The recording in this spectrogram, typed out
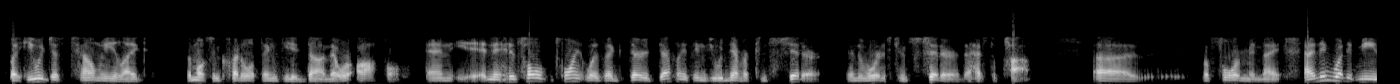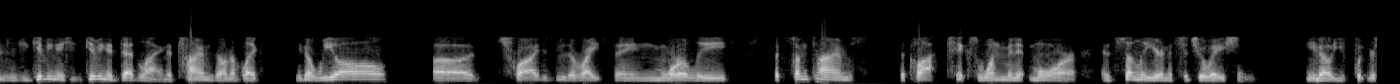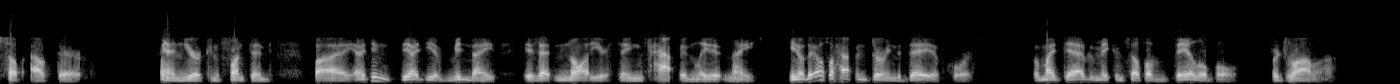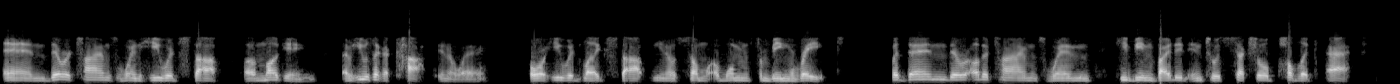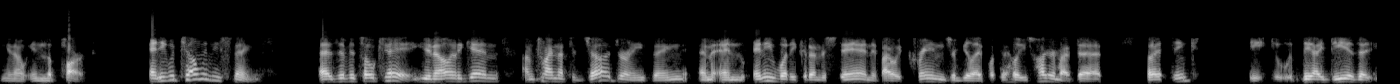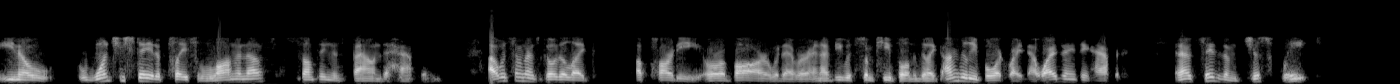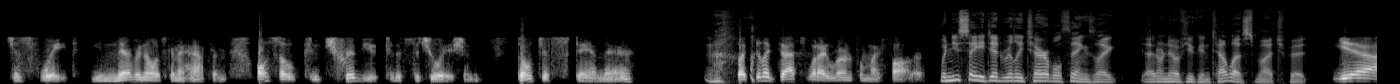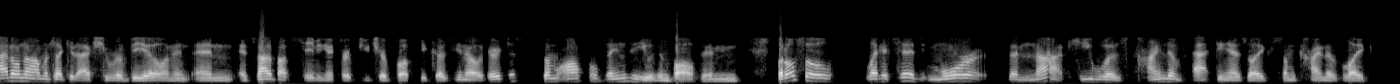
but he would just tell me like the most incredible things he had done that were awful. And and his whole point was like there are definitely things you would never consider, and the word is consider that has to pop uh, before midnight. And I think what it means is he's giving a he's giving a deadline, a time zone of like you know we all uh, try to do the right thing morally, but sometimes the clock ticks one minute more, and suddenly you're in a situation. You know, you put yourself out there, and you're confronted by. And I think the idea of midnight is that naughtier things happen late at night. You know, they also happen during the day, of course. But my dad would make himself available for drama. And there were times when he would stop a mugging. I mean, he was like a cop in a way. Or he would like stop, you know, some, a woman from being raped. But then there were other times when he'd be invited into a sexual public act, you know, in the park. And he would tell me these things as if it's okay, you know. And again, I'm trying not to judge or anything, and and anybody could understand if I would cringe and be like, "What the hell are you talking about, Dad?" But I think the idea that you know, once you stay at a place long enough, something is bound to happen. I would sometimes go to like a party or a bar or whatever, and I'd be with some people and be like, "I'm really bored right now. Why is anything happening?" And I would say to them, "Just wait." Just wait. You never know what's going to happen. Also, contribute to the situation. Don't just stand there. so I feel like that's what I learned from my father. When you say he did really terrible things, like I don't know if you can tell us much, but yeah, I don't know how much I could actually reveal, and and it's not about saving it for a future book because you know there are just some awful things that he was involved in, but also, like I said, more than not, he was kind of acting as like some kind of like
